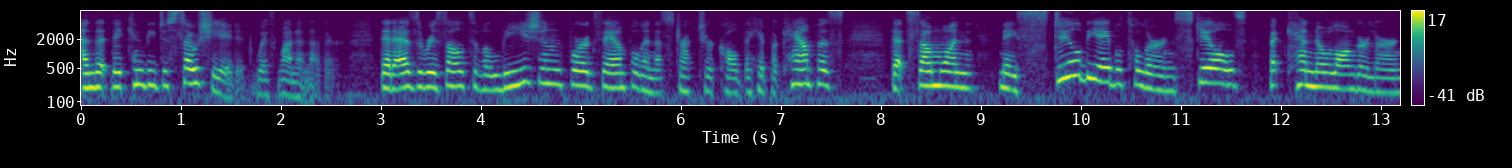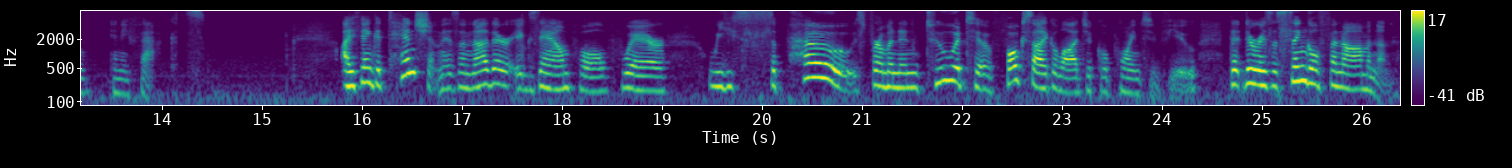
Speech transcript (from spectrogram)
and that they can be dissociated with one another. That as a result of a lesion, for example, in a structure called the hippocampus, that someone may still be able to learn skills but can no longer learn any facts. I think attention is another example where we suppose, from an intuitive folk psychological point of view, that there is a single phenomenon.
